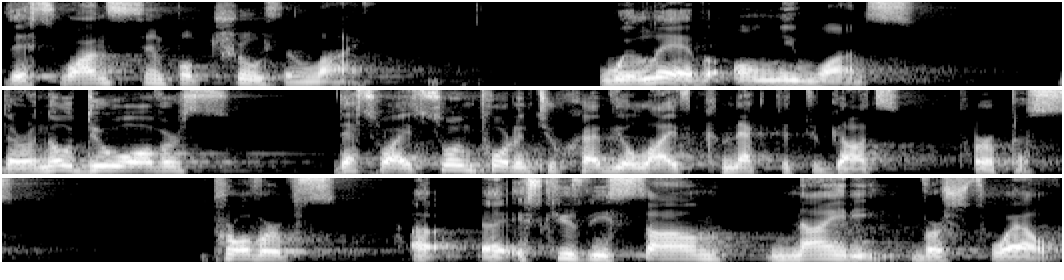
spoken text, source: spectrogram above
this one simple truth in life. We live only once. There are no do overs. That's why it's so important to have your life connected to God's purpose. Proverbs, uh, uh, excuse me, Psalm 90, verse 12.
